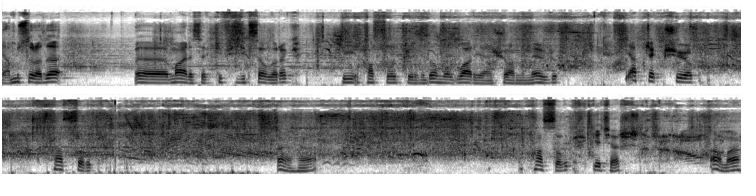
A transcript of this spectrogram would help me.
Ya bu sırada e, maalesef ki fiziksel olarak bir hastalık durumu da var yani şu anda mevcut. Yapacak bir şey yok. Hastalık. Aha. Hastalık geçer. Ama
